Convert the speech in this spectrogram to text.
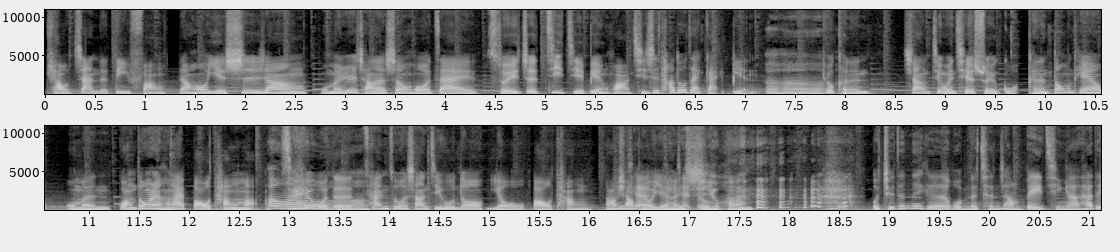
挑战的地方。然后也是让我们日常的生活在随着季节变化，其实它都在改变。嗯哼，就可能像静文切水果，可能冬天我们广东人很爱煲汤嘛，所以我的餐桌上几乎都有煲汤，然后小朋友也很喜欢。我觉得那个我们的成长背景啊，他的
